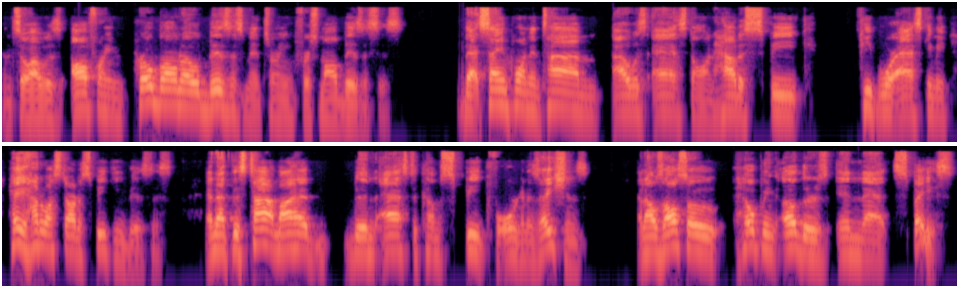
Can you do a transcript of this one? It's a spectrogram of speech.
And so I was offering pro bono business mentoring for small businesses. That same point in time, I was asked on how to speak. People were asking me, Hey, how do I start a speaking business? And at this time, I had been asked to come speak for organizations. And I was also helping others in that space.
